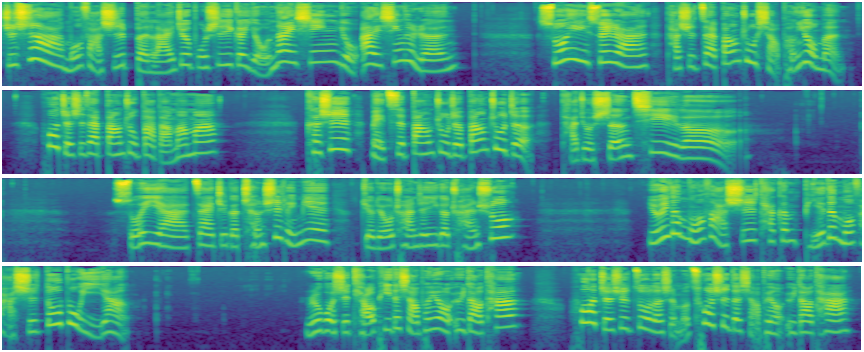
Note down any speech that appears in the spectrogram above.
只是啊，魔法师本来就不是一个有耐心、有爱心的人，所以虽然他是在帮助小朋友们，或者是在帮助爸爸妈妈，可是每次帮助着帮助着，他就生气了。所以啊，在这个城市里面，就流传着一个传说：有一个魔法师，他跟别的魔法师都不一样。如果是调皮的小朋友遇到他，或者是做了什么错事的小朋友遇到他，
